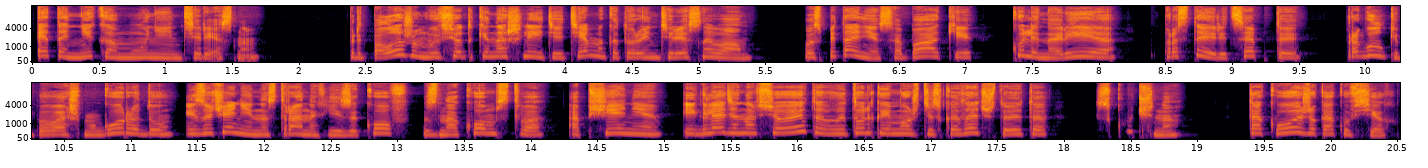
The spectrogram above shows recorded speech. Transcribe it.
Это никому не интересно. Предположим, вы все-таки нашли те темы, которые интересны вам. Воспитание собаки, кулинария, простые рецепты, прогулки по вашему городу, изучение иностранных языков, знакомства, общение. И глядя на все это, вы только и можете сказать, что это скучно. Такое же, как у всех.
